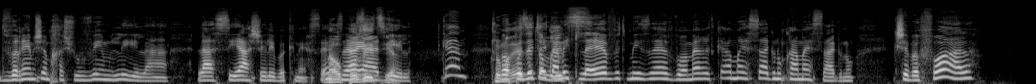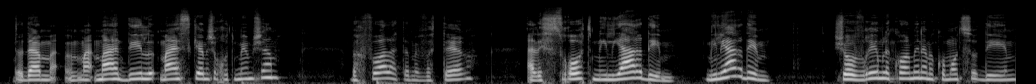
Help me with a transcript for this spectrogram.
דברים שהם חשובים לי, לעשייה שלי בכנסת. זה מהאופוזיציה. היה הדיל. כן. כלומר, איזה והאופוזיציה הייתה תמריץ- מתלהבת מזה, ואומרת כמה השגנו, כמה השגנו. כשבפועל, אתה יודע, מה, מה, מה הדיל, מה ההסכם שחותמים שם? בפועל אתה מוותר על עשרות מיליארדים, מיליארדים, שעוברים לכל מיני מקומות סודיים,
